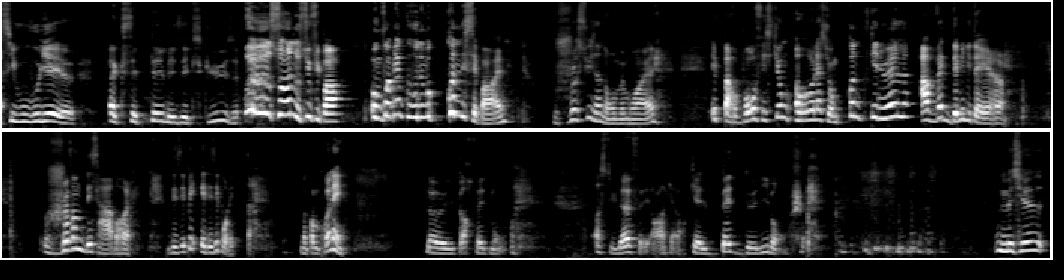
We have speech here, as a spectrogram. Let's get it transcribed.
Si vous vouliez euh, accepter mes excuses. Euh, ça ne suffit pas. On voit bien que vous ne me connaissez pas. hein. Je suis un homme, moi. hein. Et par profession en relation continuelle avec des militaires. Je vends des sabres, des épées et des épaulettes. Me comprenez? Ah Oui, parfaitement. Ah, c'est une affaire. hein. Alors, quelle bête de dimanche. Monsieur,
